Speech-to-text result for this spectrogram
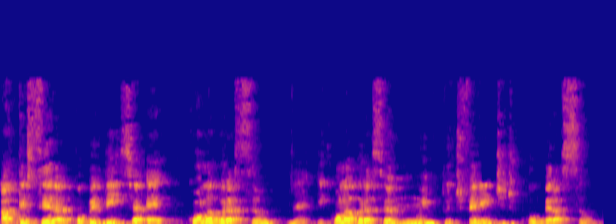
A terceira competência é colaboração, né? E colaboração é muito diferente de cooperação.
